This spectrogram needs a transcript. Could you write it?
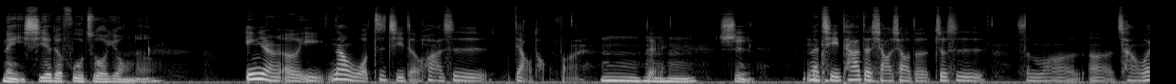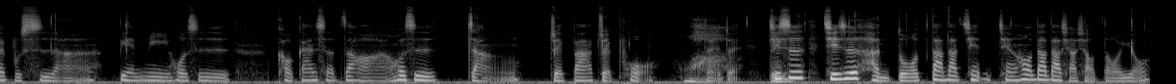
哪些的副作用呢？因人而异。那我自己的话是掉头发，嗯，对，是。那其他的小小的，就是什么呃，肠胃不适啊，便秘，或是口干舌燥啊，或是长嘴巴嘴破。哇，对对，其实其实很多大大前前后大大小小都有。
